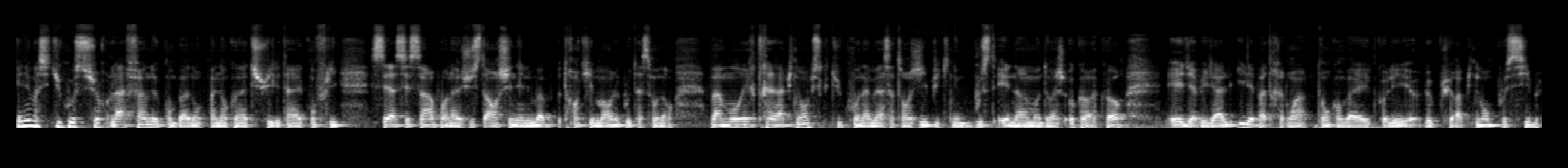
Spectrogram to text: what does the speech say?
Et nous voici du coup sur la fin de combat. Donc maintenant qu'on a tué l'éternel conflit, c'est assez simple. On a juste à enchaîner le mob tranquillement. Le Boutasmodon va mourir très rapidement puisque du coup on a mis un tangible qui nous booste énormément de dommages au corps à corps. Et Diabilal, il est pas très loin. Donc on va aller coller le plus rapidement possible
